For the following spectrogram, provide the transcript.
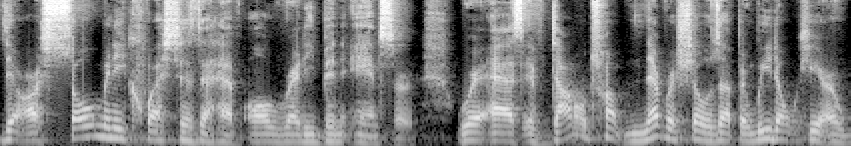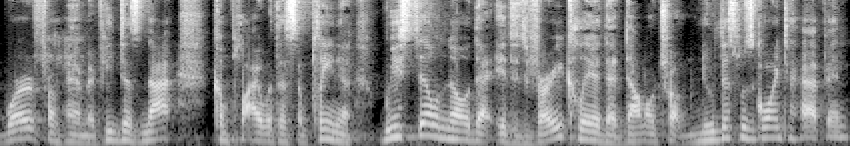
there are so many questions that have already been answered. Whereas if Donald Trump never shows up and we don't hear a word from him, if he does not comply with a subpoena, we still know that it is very clear that Donald Trump knew this was going to happen,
